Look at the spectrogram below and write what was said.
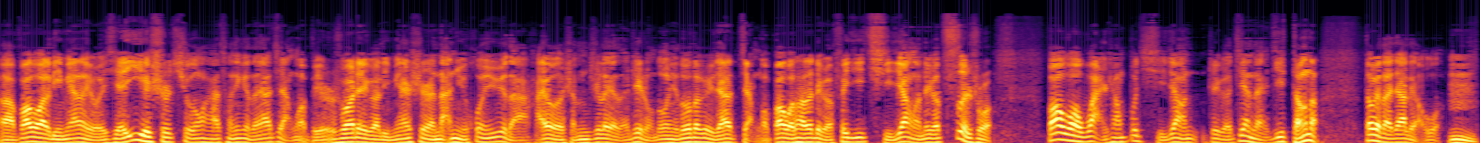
啊，包括里面呢有一些意识趣闻，还曾经给大家讲过，比如说这个里面是男女混浴的，还有什么之类的这种东西都都给大家讲过，包括他的这个飞机起降的这个次数，包括晚上不起降这个舰载机等等，都给大家聊过。嗯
